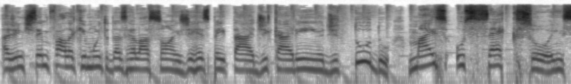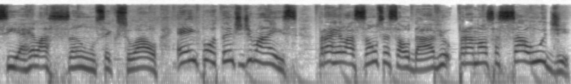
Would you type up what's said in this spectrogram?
A gente sempre fala aqui muito das relações, de respeitar, de carinho, de tudo, mas o sexo em si, a relação sexual, é importante demais pra relação ser saudável, pra nossa saúde.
